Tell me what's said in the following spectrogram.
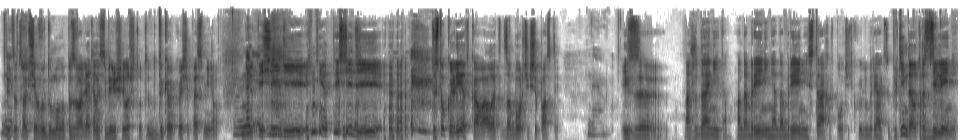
Ты нет. тут вообще выдумала позволять, она себе решила что-то. Да ты как вообще посмела? Ну, нет, ты сиди, нет, ты сиди. Ты столько лет ковал этот заборчик шипастый. Да. Из э, ожиданий, там, одобрений, неодобрений, страхов получить какую-либо реакцию. Прикинь, да, вот разделение.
